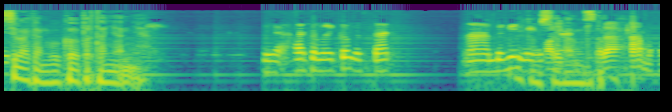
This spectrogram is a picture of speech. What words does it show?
Silakan, Bu, ke pertanyaannya. Ya, Assalamualaikum Ustaz. Uh, begini, Waalaikumsalam.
